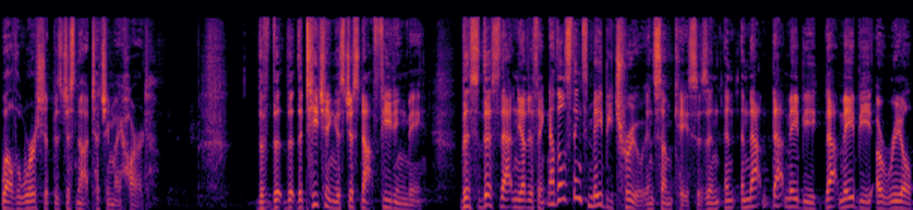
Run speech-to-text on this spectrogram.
Well, the worship is just not touching my heart. The, the, the, the, teaching is just not feeding me. This, this, that, and the other thing. Now, those things may be true in some cases, and, and, and that, that, may be, that may be a real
